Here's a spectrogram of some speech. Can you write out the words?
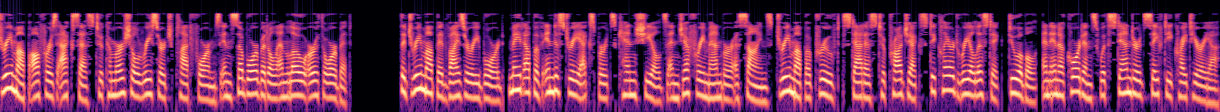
DreamUp offers access to commercial research platforms in suborbital and low Earth orbit. The DreamUp Advisory Board, made up of industry experts Ken Shields and Jeffrey Manber assigns DreamUp approved status to projects declared realistic, doable, and in accordance with standard safety criteria.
